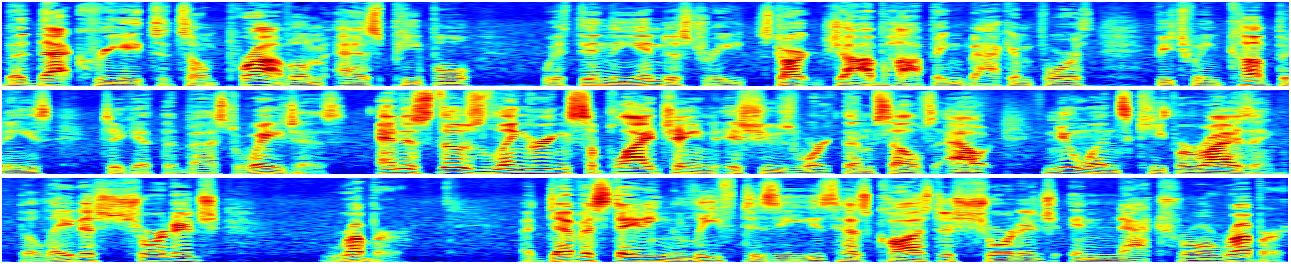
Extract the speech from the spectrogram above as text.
but that creates its own problem as people within the industry start job hopping back and forth between companies to get the best wages. And as those lingering supply chain issues work themselves out, new ones keep arising. The latest shortage rubber. A devastating leaf disease has caused a shortage in natural rubber,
